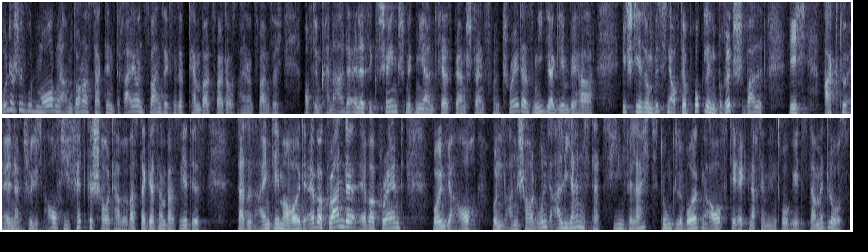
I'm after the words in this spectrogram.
wunderschönen guten Morgen am Donnerstag, den 23. September 2021 auf dem Kanal der LS Exchange mit mir, Andreas Bernstein von Traders Media GmbH. Ich stehe so ein bisschen auf der Brooklyn Bridge, weil ich aktuell natürlich auf die Fed geschaut habe. Was da gestern passiert ist, das ist ein Thema heute. Evergrande, Evergrande wollen wir auch uns anschauen und Allianz, da ziehen vielleicht dunkle Wolken auf. Direkt nach dem Intro geht's damit los.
